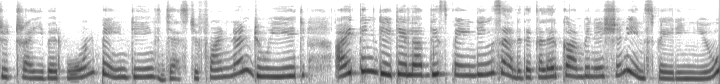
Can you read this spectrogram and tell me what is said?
to try your own paintings, just fun and do it. I think detail of these paintings and the color combination inspiring you.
